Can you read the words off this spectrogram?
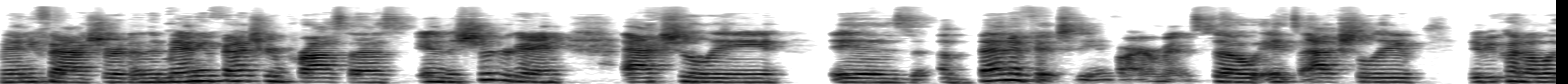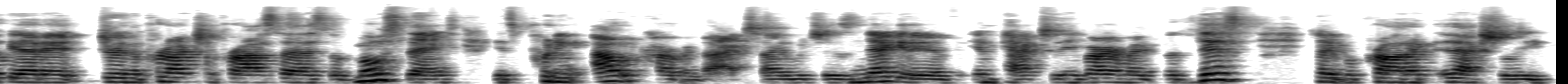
manufactured, and the manufacturing process in the sugarcane actually is a benefit to the environment. So it's actually, if you kind of look at it during the production process of most things, it's putting out carbon dioxide, which is negative impact to the environment. But this type of product, it actually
